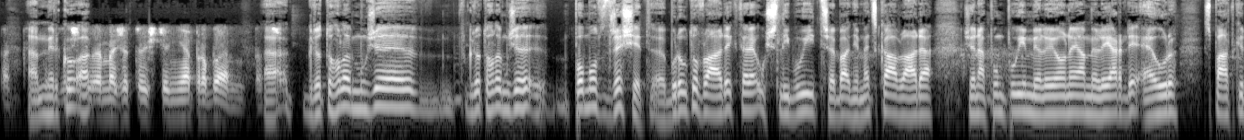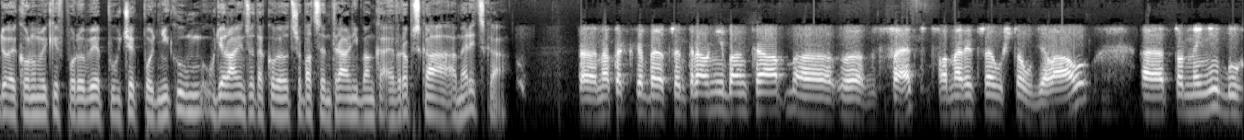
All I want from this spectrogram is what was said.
Tak a Mirko, a... že to ještě je problém. A kdo tohle, může, kdo tohle může pomoct řešit? Budou to vlády, které už slíbují, třeba německá vláda, že napumpují miliony a miliardy eur zpátky do ekonomiky v podobě půjček podnikům. Udělá něco takového třeba Centrální banka Evropská a americká? No tak centrální banka Fed v Americe už to udělal. Eh, to není bůh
